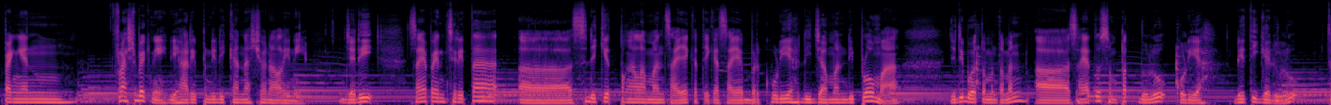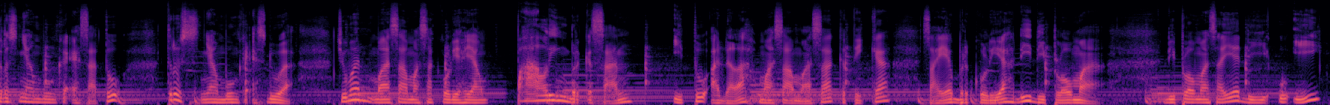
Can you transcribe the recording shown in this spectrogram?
pengen flashback nih di Hari Pendidikan Nasional ini. Jadi saya pengen cerita uh, sedikit pengalaman saya ketika saya berkuliah di zaman diploma. Jadi buat teman-teman, uh, saya tuh sempat dulu kuliah D3 dulu, terus nyambung ke S1, terus nyambung ke S2. Cuman masa-masa kuliah yang paling berkesan itu adalah masa-masa ketika saya berkuliah di diploma. Diploma saya di UI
